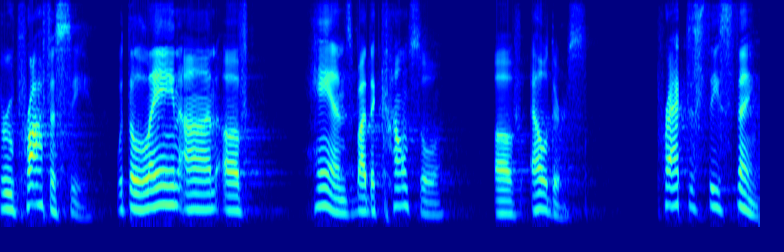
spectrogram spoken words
through prophecy with the laying on of hands by the council of elders. Practice these things,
